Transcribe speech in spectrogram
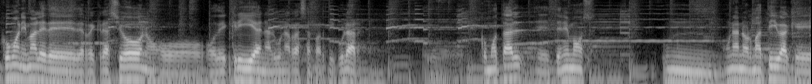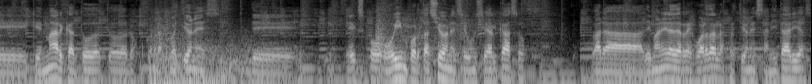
como animales de, recreación o, de cría en alguna raza particular. Eh, como tal, eh, tenemos una normativa que, enmarca todas las cuestiones de expo o importaciones, según sea el caso, para, de manera de resguardar las cuestiones sanitarias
